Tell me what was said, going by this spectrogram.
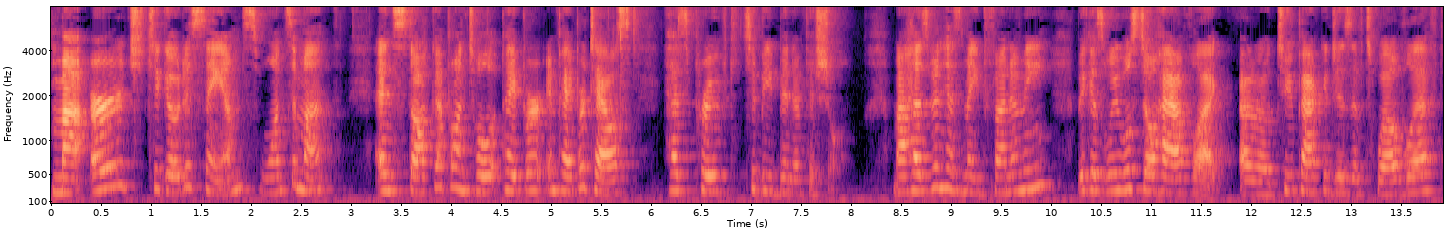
my urge to go to Sam's once a month and stock up on toilet paper and paper towels has proved to be beneficial. My husband has made fun of me because we will still have like, I don't know, two packages of 12 left.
